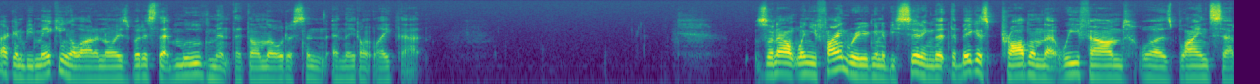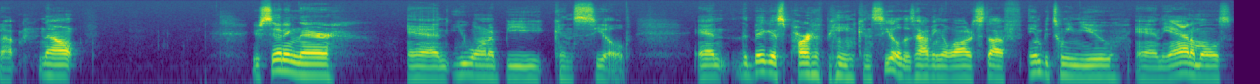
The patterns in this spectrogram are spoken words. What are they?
not going to be making a lot of noise, but it's that movement that they'll notice, and, and they don't like that. So now, when you find where you're going to be sitting, the, the biggest problem that we found was blind setup. Now, you're sitting there and you want to be concealed. And the biggest part of being concealed is having a lot of stuff in between you and the animals,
